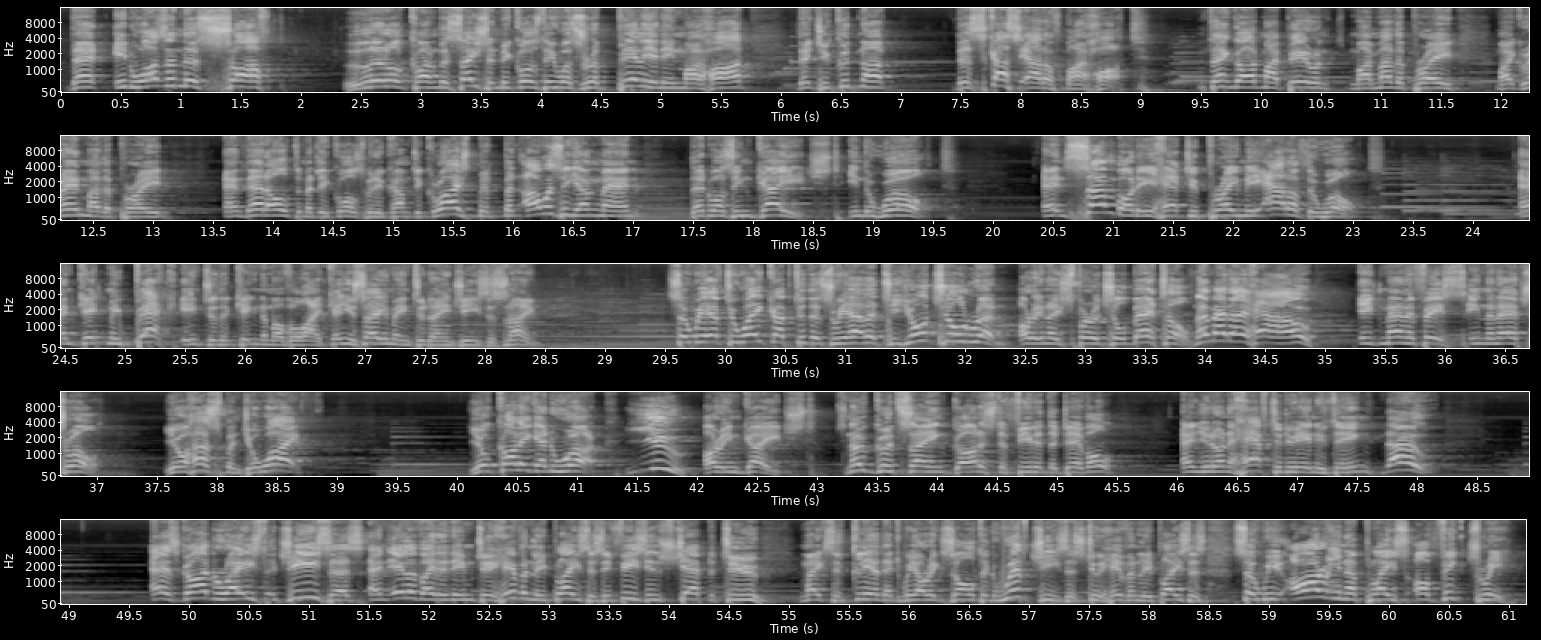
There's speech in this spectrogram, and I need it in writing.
that it wasn't a soft little conversation because there was rebellion in my heart that you could not discuss out of my heart. And thank God my parent, my mother prayed, my grandmother prayed, and that ultimately caused me to come to Christ. But, but I was a young man that was engaged in the world. And somebody had to pray me out of the world and get me back into the kingdom of light. Can you say amen today in Jesus' name? So we have to wake up to this reality. Your children are in a spiritual battle, no matter how it manifests in the natural. Your husband, your wife, your colleague at work, you are engaged. It's no good saying God has defeated the devil and you don't have to do anything. No. As God raised Jesus and elevated him to heavenly places, Ephesians chapter 2 makes it clear that we are exalted with Jesus to heavenly places. So we are in a place of victory.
